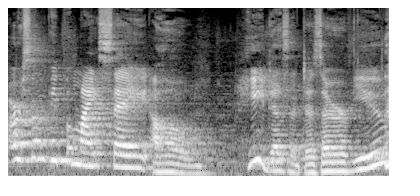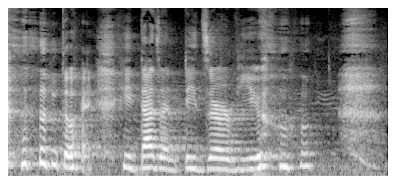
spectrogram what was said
Or some people might say, oh, he doesn't deserve you. 对，He doesn't deserve you 。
